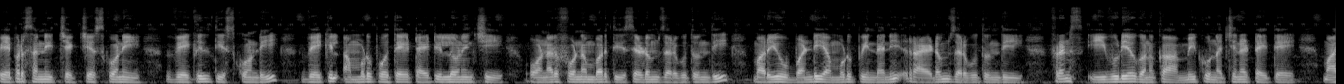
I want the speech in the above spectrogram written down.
పేపర్స్ అన్నీ చెక్ చేసుకొని వెహికల్ తీసుకోండి. వెహికల్ అమ్ముడుపోతే టైటిల్లో నుంచి ఓనర్ ఫోన్ నెంబర్ తీసేయడం జరుగుతుంది మరియు బండి అమ్ముడుపోయిందని రాయడం జరుగుతుంది. ఫ్రెండ్స్ ఈ వీడియో కనుక మీకు నచ్చినట్టయితే మా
